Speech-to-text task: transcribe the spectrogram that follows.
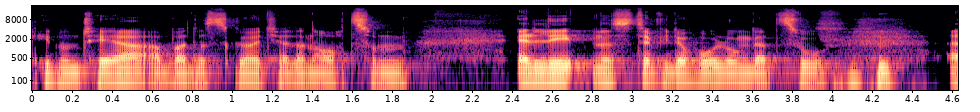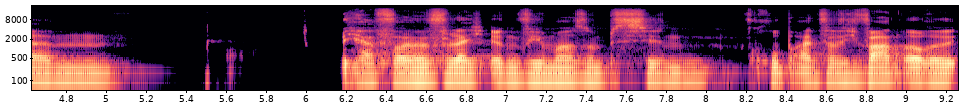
hin und her, aber das gehört ja dann auch zum Erlebnis der Wiederholung dazu. ähm, ja, wollen wir vielleicht irgendwie mal so ein bisschen grob einfach, wie waren eure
